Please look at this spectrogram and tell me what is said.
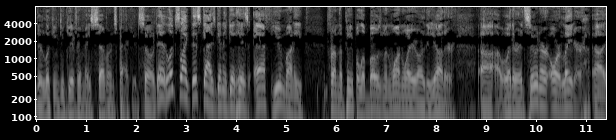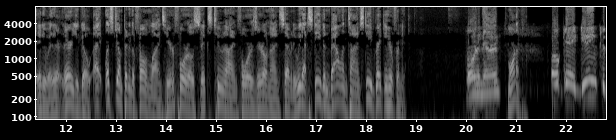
they're looking to give him a severance package. So it looks like this guy's going to get his FU money from the people of Bozeman one way or the other, uh, whether it's sooner or later. Uh, anyway, there there you go. Hey, let's jump into the phone lines here 406 294 0970. We got Stephen Ballantyne. Steve, great to hear from you. Morning, Aaron. Morning. Okay, getting to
